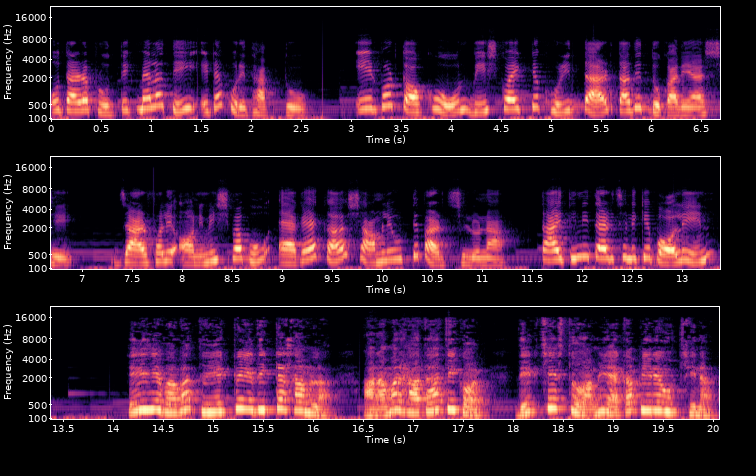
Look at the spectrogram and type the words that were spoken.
ও তারা প্রত্যেক মেলাতেই এটা করে থাকতো। এরপর তখন বেশ কয়েকটা খরিদ্দার তাদের দোকানে আসে, যার ফলে অনিমেষবাবু একা একা সামলে উঠতে পারছিল না। তাই তিনি তার ছেলেকে বলেন এই যে বাবা, তুই একটু এদিকটা সামলা। আর আমার হাতাহাতি কর। দেখছিস তো, আমি একা পেরে উঠছি না।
